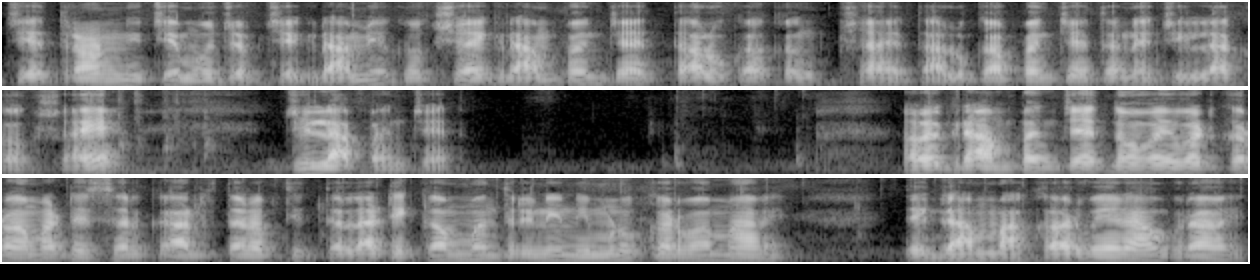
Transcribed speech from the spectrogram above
જે ત્રણ નીચે મુજબ છે. ગ્રામ્ય કક્ષાએ ગ્રામ પંચાયત, તાલુકા કક્ષાએ તાલુકા પંચાયત અને જિલ્લા કક્ષાએ જિલ્લા પંચાયત. હવે ગ્રામ પંચાયતનો વહીવટ કરવા માટે સરકાર તરફથી તલાટી કમ મંત્રીની નિમણૂક કરવામાં આવે. તે ગામમાં કરવેરા ઉઘરાવે.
